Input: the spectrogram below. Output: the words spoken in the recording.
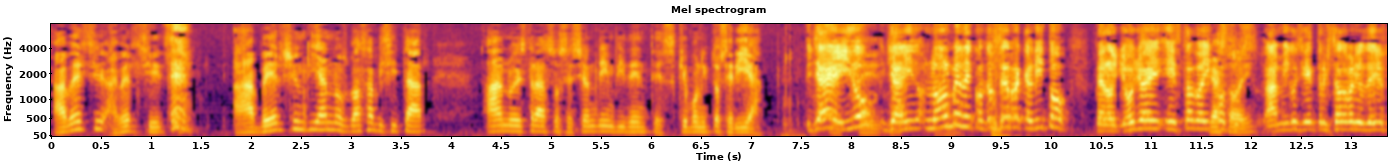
a ver si, a ver si, si- Eh. a ver si un día nos vas a visitar a nuestra asociación de invidentes. Qué bonito sería. ya he ido, Sí, ya ya. he ido. No me la encontré usted, Raquelito, pero yo, yo he, he estado ahí Ya con estoy. sus amigos y he entrevistado a varios de ellos.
